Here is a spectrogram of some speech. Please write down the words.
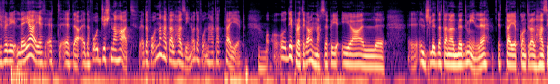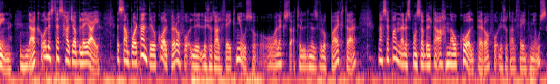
Ġifieri l-AI qiegħda fuq ġiex naħat, qiegħda fuq naħat tal-ħażin u qiegħda fuq naħat tal-tajjeb. Mhm. U di pratikament naħseb hija l- il-ġlida tagħna l-bnedmin le, it-tajjeb kontra l-ħażin, mhm. dak, u l-istess ħaġa bl-AI. Issa importanti wkoll però fuq l-ixu tal-fake news u għalhekk xtaqt li niżviluppa iktar, naħseb għandna responsabilità aħna wkoll però fuq l-ixu tal-fake news.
